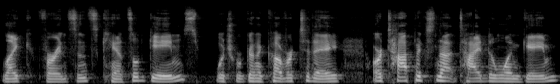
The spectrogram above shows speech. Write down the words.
Like, for instance, canceled games, which we're going to cover today, or topics not tied to one game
